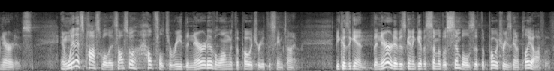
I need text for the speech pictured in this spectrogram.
narratives. And when it's possible, it's also helpful to read the narrative along with the poetry at the same time. Because again, the narrative is going to give us some of those symbols that the poetry is going to play off of.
